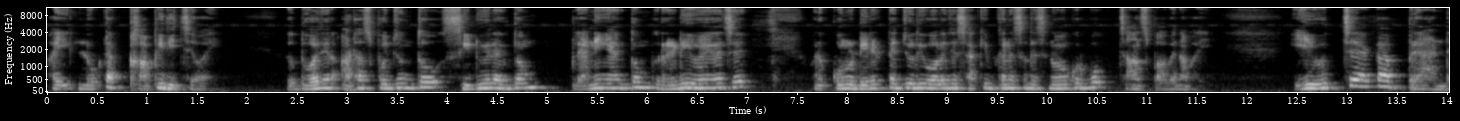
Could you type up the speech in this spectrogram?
ভাই, লোকটা কাঁপিয়ে দিচ্ছে ভাই। তো দু হাজার আঠাশ পর্যন্ত শিডিউল একদম প্ল্যানিং একদম রেডি হয়ে গেছে। মানে কোনো ডিরেক্টর যদি বলে যে সাকিব খানের সাথে সিনেমা করব চান্স পাবে না ভাই। এই হচ্ছে একটা ব্র্যান্ড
